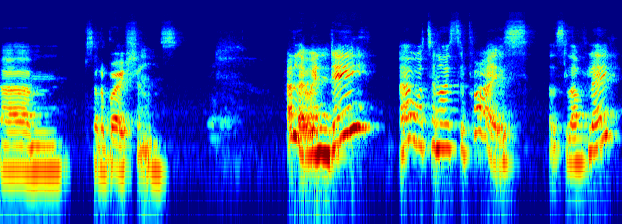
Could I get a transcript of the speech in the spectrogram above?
um, celebrations? Hello, Indy. Oh, what a nice surprise. That's lovely.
